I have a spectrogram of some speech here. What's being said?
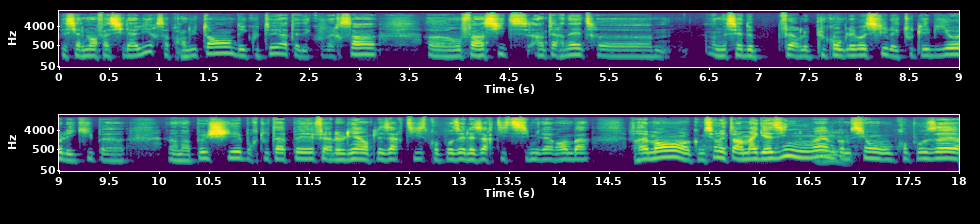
spécialement facile à lire. Ça prend du temps d'écouter. Ah, t'as découvert ça. Euh, on fait un site internet. euh, on essaie de faire le plus complet possible avec toutes les bios. L'équipe, euh, elle en a un peu chié pour tout taper, faire le lien entre les artistes, proposer les artistes similaires en bas. Vraiment, comme si on était un magazine nous-mêmes, comme si on proposait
